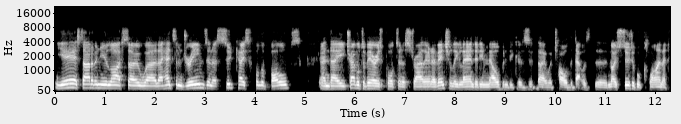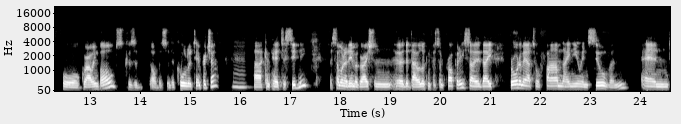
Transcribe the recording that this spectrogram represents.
Yeah, start of a new life. So uh, they had some dreams and a suitcase full of bulbs, and they travelled to various ports in Australia and eventually landed in Melbourne because they were told that that was the most suitable climate for growing bulbs because of obviously the cooler temperature Mhm. uh, compared to Sydney. Someone at immigration heard that they were looking for some property, so they brought them out to a farm they knew in Sylvan and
